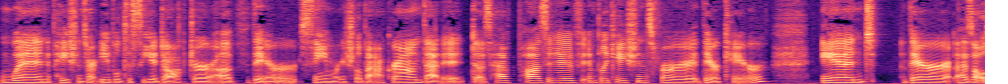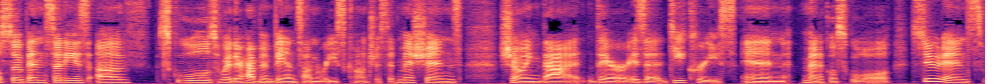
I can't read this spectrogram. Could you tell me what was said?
when patients are able to see a doctor of their same racial background, that it does have positive implications for their care. And there has also been studies of schools where there have been bans on race conscious admissions, showing that there is a decrease in medical school students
